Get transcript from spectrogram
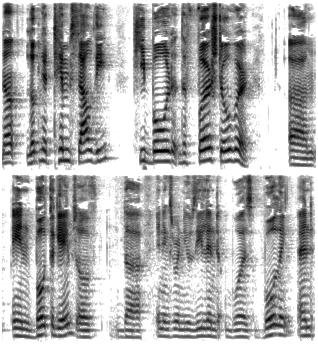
Now, looking at Tim Southee, he bowled the first over um, in both the games of the innings where New Zealand was bowling, and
